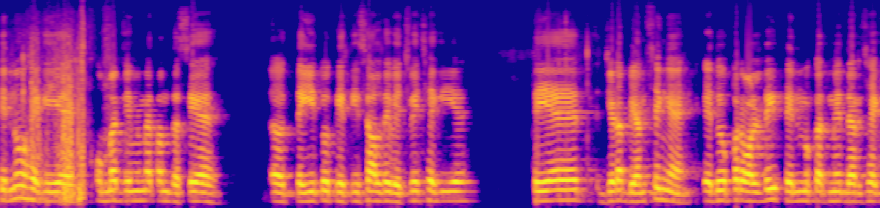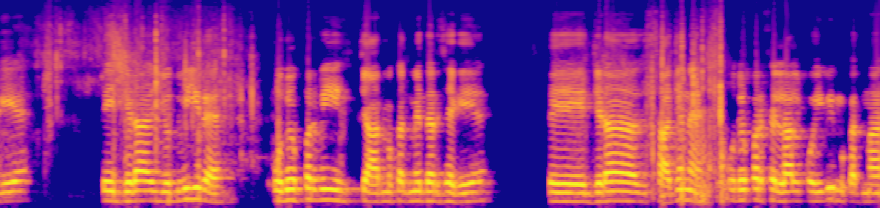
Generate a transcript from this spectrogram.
ਤਿੰਨੋਂ ਹੈਗੇ ਆ ਉਮਰ ਜਿਵੇਂ ਮੈਂ ਤੁਹਾਨੂੰ ਦੱਸਿਆ ਹੈ, 23 ਤੋਂ 33 ਸਾਲ ਦੇ ਵਿੱਚ ਵਿੱਚ ਹੈਗੀ ਹੈ ਤੇ ਇਹ ਜਿਹੜਾ ਬੇਅੰਤ ਸਿੰਘ ਹੈ ਇਹਦੇ ਉੱਪਰ ਆਲਰੇਡੀ ਤਿੰਨ ਮੁਕੱਦਮੇ ਦਰਜ ਹੈਗੇ ਆ ਤੇ ਜਿਹੜਾ ਯੁੱਧਵੀਰ ਹੈ ਉਹਦੇ ਉੱਪਰ ਵੀ ਚਾਰ ਮੁਕੱਦਮੇ ਦਰਜ ਹੈਗੇ ਆ ਤੇ ਜਿਹੜਾ ਸਾਜਨ ਹੈ ਉਹਦੇ ਉੱਪਰ ਫਿਲਹਾਲ ਕੋਈ ਵੀ ਮੁਕੱਦਮਾ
